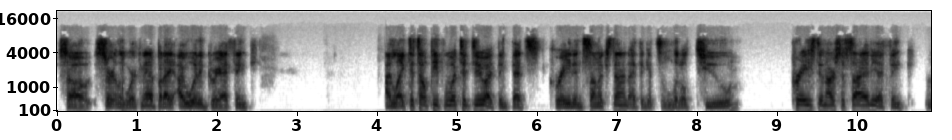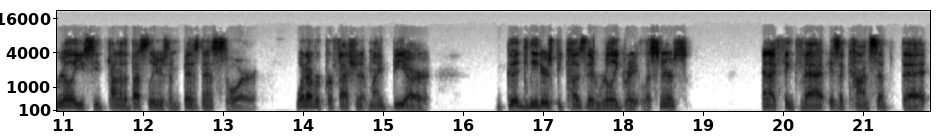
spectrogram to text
so certainly working at it but I, I would agree. I think i like to tell people what to do. I think that's great in some extent. I think it's a little too praised in our society. I think really you see kind of the best leaders in business or whatever profession it might be are good leaders because they're really great listeners. And I think that is a concept that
